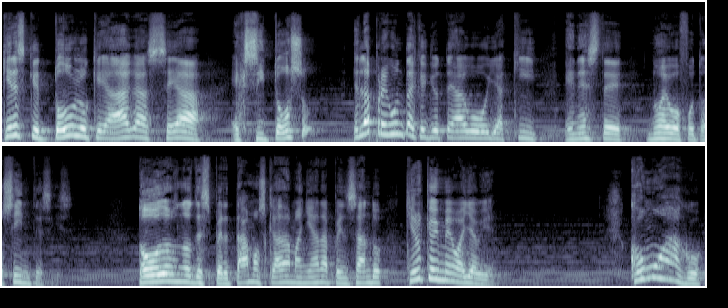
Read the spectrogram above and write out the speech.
¿Quieres que todo lo que hagas sea exitoso? Es la pregunta que yo te hago hoy aquí en este nuevo fotosíntesis. Todos nos despertamos cada mañana pensando, quiero que hoy me vaya bien. ¿Cómo hago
